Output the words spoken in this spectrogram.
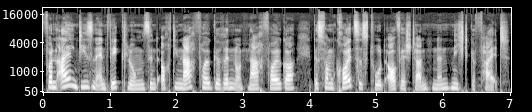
Von allen diesen Entwicklungen sind auch die Nachfolgerinnen und Nachfolger des vom Kreuzestod Auferstandenen nicht gefeit.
